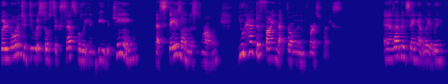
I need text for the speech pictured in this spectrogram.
But in order to do it so successfully and be the king, that stays on this throne, you had to find that throne in the first place. And as I've been saying it lately,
